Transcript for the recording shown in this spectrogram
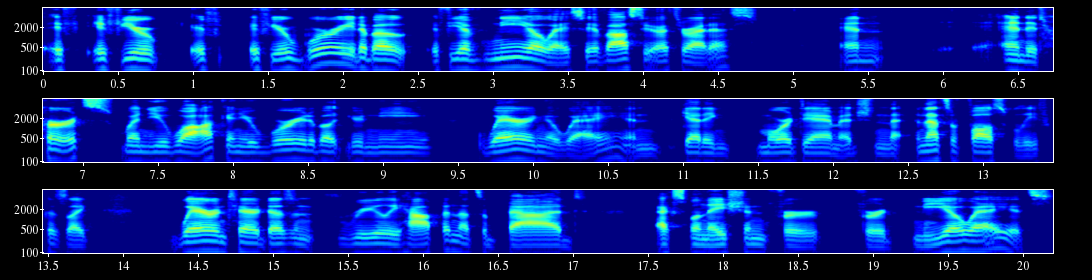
if if you're if if you're worried about if you have knee OA so you have osteoarthritis and and it hurts when you walk and you're worried about your knee wearing away and getting more damage and, that, and that's a false belief because like wear and tear doesn't really happen that's a bad explanation for for knee OA it's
